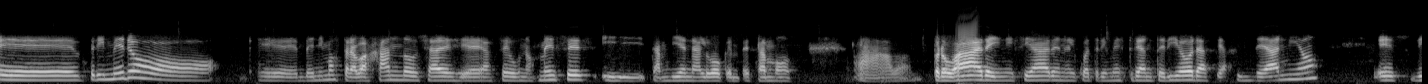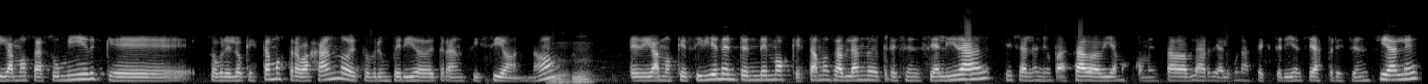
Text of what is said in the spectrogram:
eh, primero eh, venimos trabajando ya desde hace unos meses y también algo que empezamos a probar e iniciar en el cuatrimestre anterior hacia fin de año es, digamos, asumir que sobre lo que estamos trabajando es sobre un periodo de transición, ¿no? Eh, digamos que si bien entendemos que estamos hablando de presencialidad, que ya el año pasado habíamos comenzado a hablar de algunas experiencias presenciales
